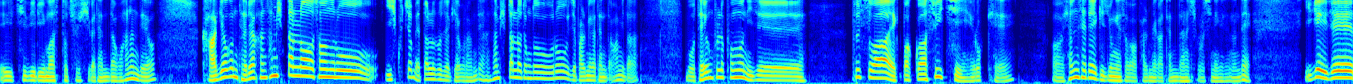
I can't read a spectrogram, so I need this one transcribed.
HD remaster 출시가 된다고 하는데요. 가격은 대략 한 30달러 선으로 29점 몇 달러로 제가 기억을 하는데 한 30달러 정도로 이제 발매가 된다고 합니다. 뭐 대응 플랫폼은 이제 플스와 엑박과 스위치 이렇게 어, 현 세대 기준에서 발매가 된다는 식으로 진행이 되는데 이게 이제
